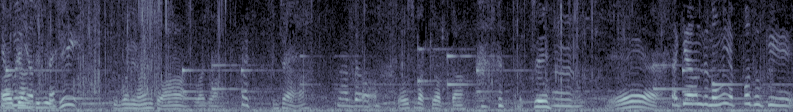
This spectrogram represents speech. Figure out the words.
기분이 Welcome to 어때? UG. 기분이 너무 좋아. 좋아 좋아. 진짜야. 나도. 좋을 수밖에 없다. 맞지? 응. 예. 자기야 근데 너무 예뻐 저기. 예.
